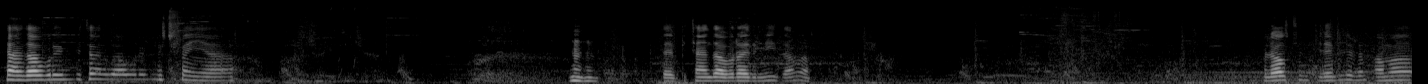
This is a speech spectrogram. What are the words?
Bir tane daha vurayım, bir tane daha vurayım lütfen ya. Bir tane daha vuraydım iyiydi ama. Kule altı girebilirim ama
